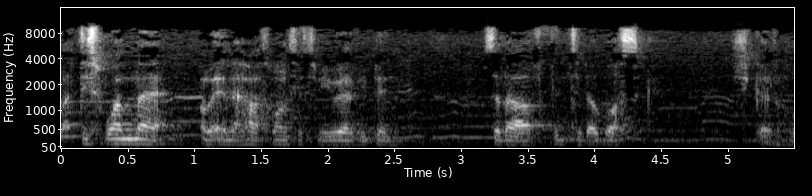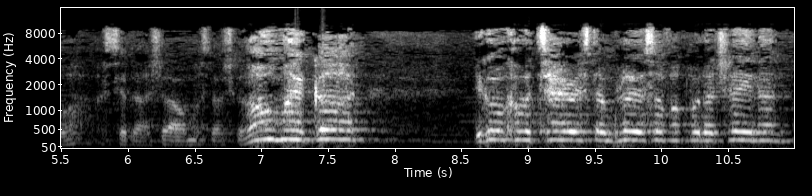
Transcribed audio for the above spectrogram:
But this one night, I went in the house, one said to me, where have you been? I said, oh, I've been to the mosque. She goes, what? I said, I said, oh, I'm Muslim. She goes, oh my God, you're going to become a terrorist and blow yourself up on a train and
